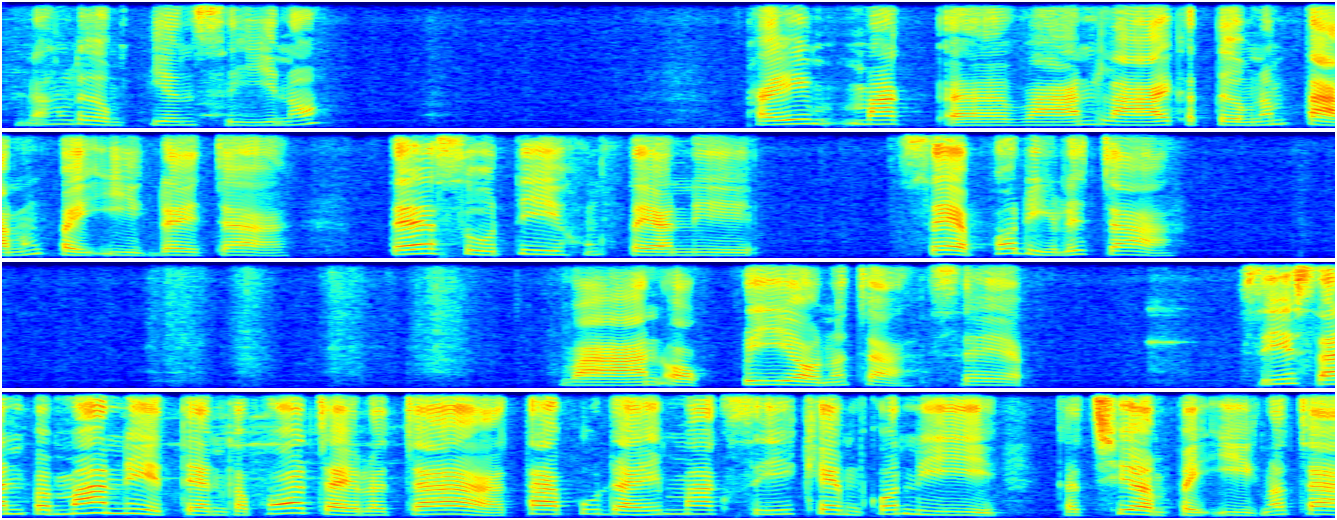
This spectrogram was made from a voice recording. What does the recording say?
กำลังเริ่มเปลี่ยนสีเนาะ ผมักหวานหลายก็เติมน้ำตาลลงไปอีกได้จ้าแต่สูตรนี้ของแตนนี่แซ่บพอดีเลยจ้าหวานออกเปรี้ยวนะจ้ะแซ่บสีสันประมาณนี้แตนก็พอใจละจ้า ถ้าผู้ใดมักสีเข้มก็นี่ก็เชื่อมไปอีกนะจ้า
